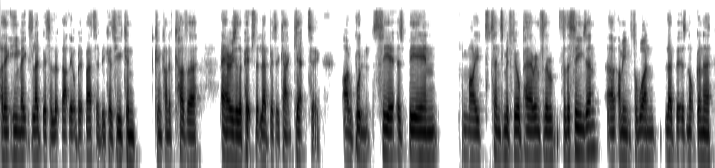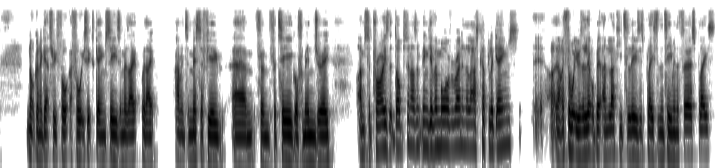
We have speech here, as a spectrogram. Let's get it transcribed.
I think he makes Leadbitter look that little bit better because he can can kind of cover areas of the pitch that Leadbitter can't get to. I wouldn't see it as being my centre midfield pairing for the for the season. Uh, I mean, for one, Leadbitter's not gonna not gonna get through a 46 game season without without having to miss a few um, from fatigue or from injury. I'm surprised that Dobson hasn't been given more of a run in the last couple of games. I, I, thought he was a little bit unlucky to lose his place in the team in the first place.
